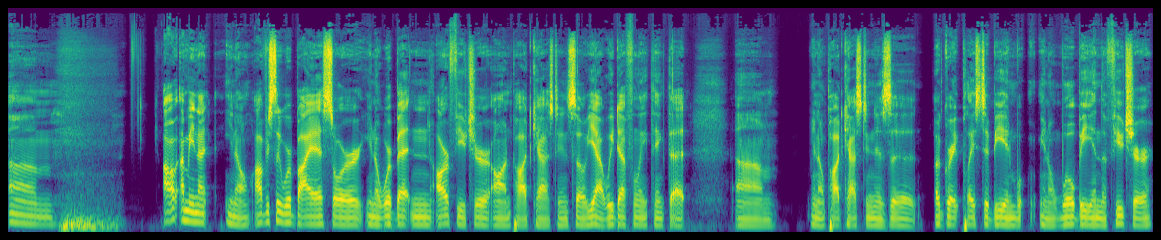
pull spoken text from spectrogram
um, I, I mean, I you know, obviously we're biased, or you know, we're betting our future on podcasting. So yeah, we definitely think that, um, you know, podcasting is a a great place to be, and you know, will be in the future.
